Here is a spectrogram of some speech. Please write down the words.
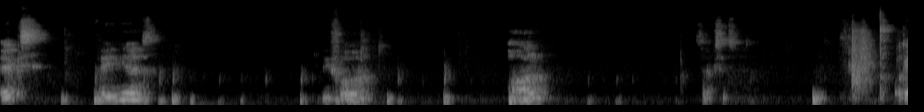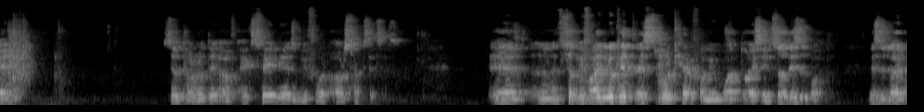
x failures before r successes. Okay? Of X failures before R successes. Uh, uh, so if I look at this more carefully, what do I say? So this is what? This is like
